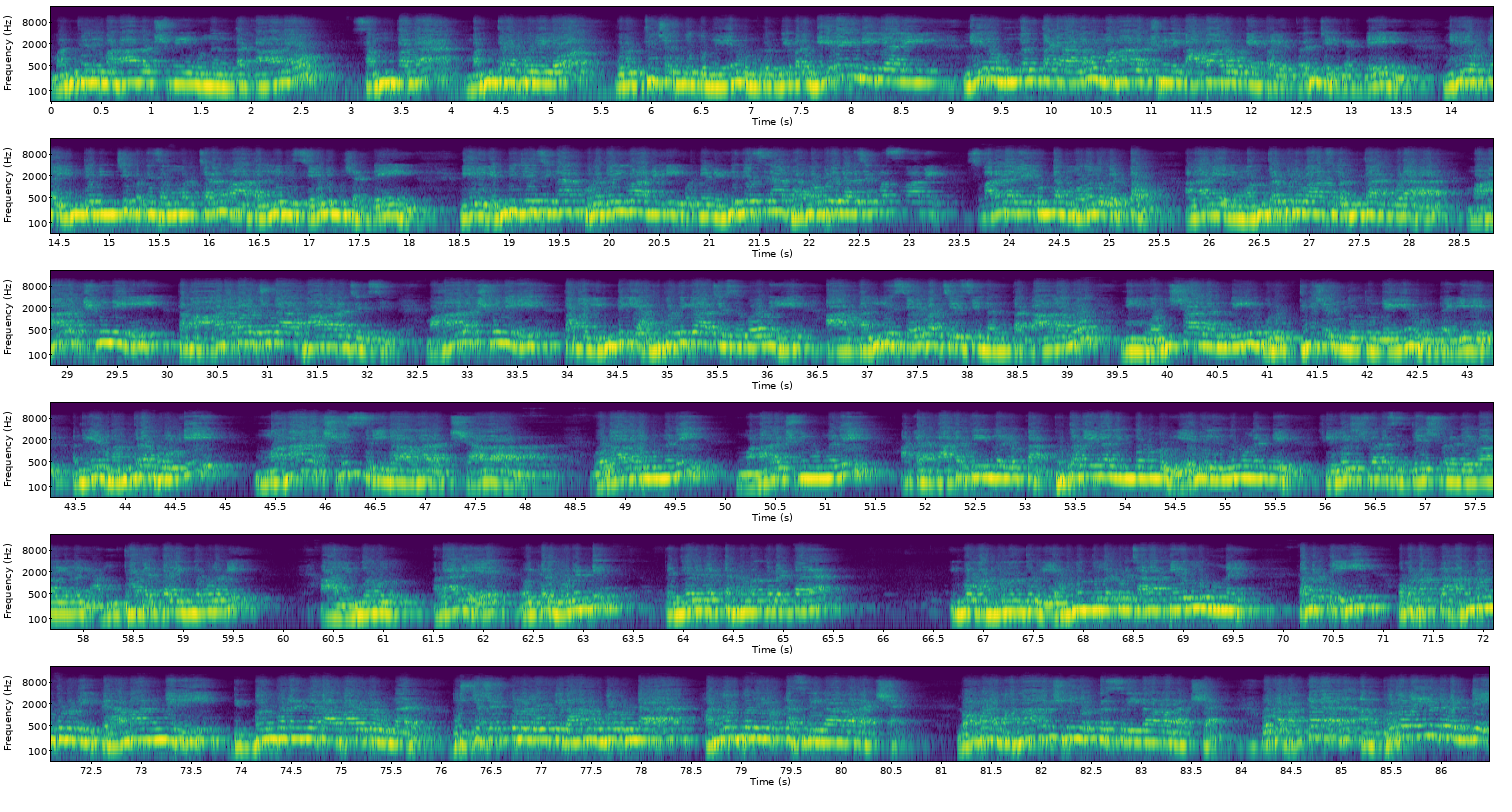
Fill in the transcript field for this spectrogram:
మంత్రి మహాలక్ష్మి ఉన్నంత కాలం సంపద మంత్రపురిలో వృద్ధి చెందుతూనే ఉంటుంది. మరి మీరేం చేయాలి మీరు ఉన్నంత కాలం మహాలక్ష్మిని కాపాడుకునే ప్రయత్నం చేయండి మీ యొక్క ఇంటి నుంచి ప్రతి సంవత్సరం ఆ తల్లిని సేవించండి. మీరు ఎన్ని చేసినా కులదైవానికి ఇప్పుడు మేము ఎన్ని చేసినా ధర్మపురి నరసింహస్వామి స్మరణ లేకుండా మొదలు పెట్టాం అలాగే మంత్రపురి వాసులంతా కూడా మహాలక్ష్మిని తమ ఆడపడుచుగా భావన చేసి మహాలక్ష్మిని తమ ఇంటికి అధిపతిగా చేసుకొని ఆ తల్లి సేవ చేసినంత కాలము మీ వంశాలన్నీ వృద్ధి చెందుతూనే ఉంటాయి. అందుకే మంత్రపురికి మహాలక్ష్మి శ్రీరామ రక్ష. గోదావరి ఉన్నది మహాలక్ష్మి ఉన్నది అక్కడ కాకతీయుల యొక్క అద్భుతమైన లింగములు ఏమి లింగములండి? నీలేశ్వర సిద్ధేశ్వర దేవాలయంలో ఎంత పెద్ద లింగములవి? ఆ లింగములు. అలాగే ఇక్కడ చూడండి. పెంజరగట్ట హనుమంతుడు అంటారా? ఇంకొక హనుమంతుడు. ఈ హనుమంతులకు కూడా చాలా పేర్లు ఉన్నాయి. కాబట్టి ఒక పక్క హనుమంతుడు ఈ గ్రామాన్ని దిగ్బంధనంగా కాపాడుతూ ఉన్నాడు. దుష్ట శక్తులలోకి రానివ్వకుండా హనుమంతుడి యొక్క శ్రీరామ రక్ష లోపల మహాలక్ష్మి యొక్క శ్రీరామ రక్ష ఒక పక్కన ఉన్నటువంటి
